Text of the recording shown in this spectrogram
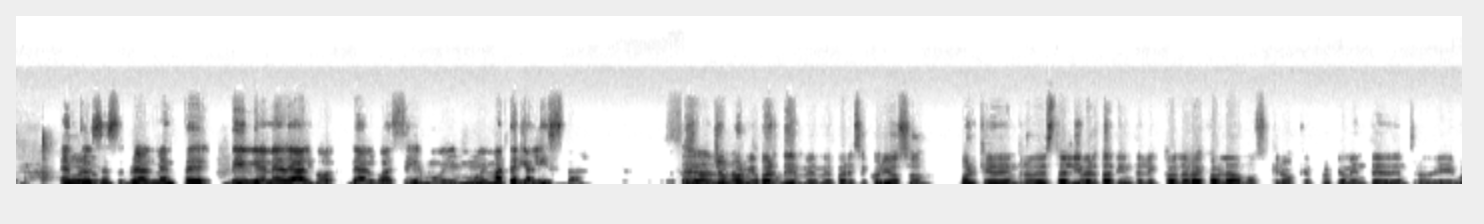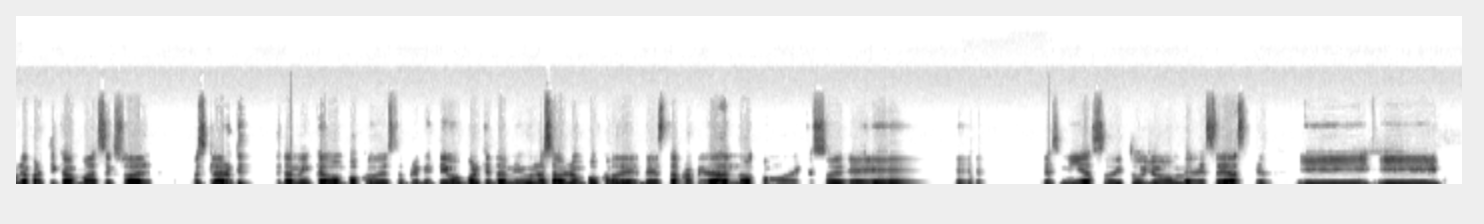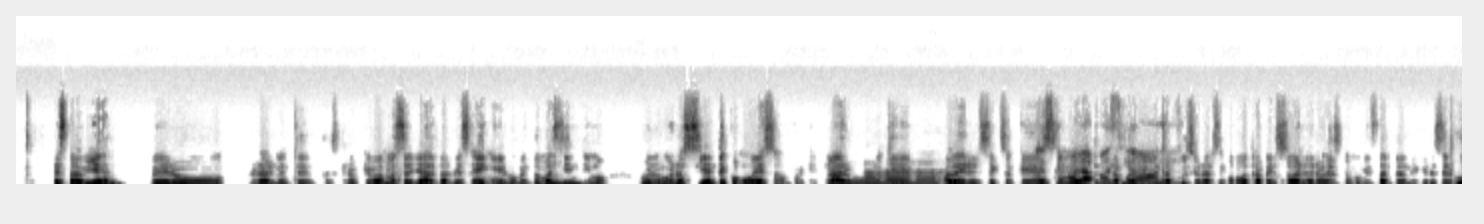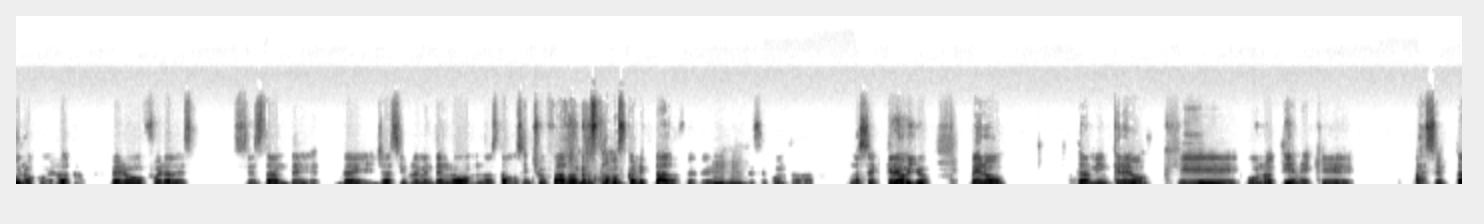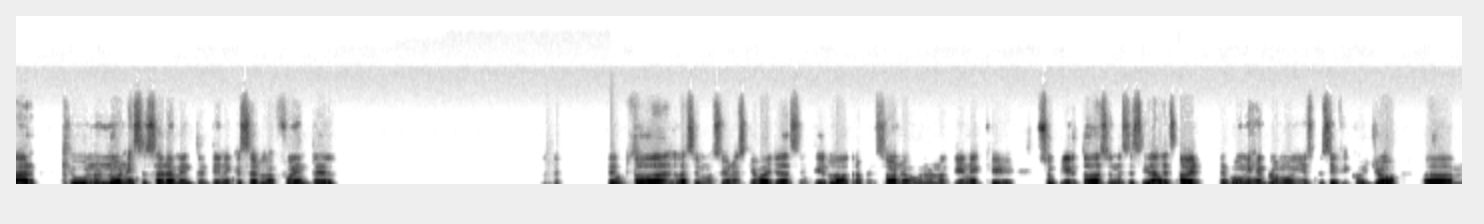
Entonces, realmente viene de algo, de algo así, muy, muy materialista. Yo por mi parte me, me parece curioso porque dentro de esta libertad intelectual de la que hablamos, creo que propiamente dentro de una práctica más sexual, pues claro que también cabe un poco de esto primitivo, porque también uno se habla un poco de, de esta propiedad, ¿no? Como de que soy, eh, es mía, soy tuyo, me deseas, y, y está bien, pero realmente pues creo que va más allá, tal vez en, en el momento más íntimo uno, siente como eso, porque claro, uno quiere, a ver, el sexo que es, es como la pasión. una forma de intentar fusionarse con otra persona, ¿no? Es como un instante donde quiere ser uno con el otro, pero fuera de ese instante, de ahí, ya simplemente no, no estamos enchufados, no estamos conectados desde, ese punto, ¿no? No sé, creo yo, pero también creo que uno tiene que aceptar que uno no necesariamente tiene que ser la fuente de todas las emociones que vaya a sentir la otra persona. Uno no tiene que suplir todas sus necesidades. A ver, te pongo un ejemplo muy específico. Yo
